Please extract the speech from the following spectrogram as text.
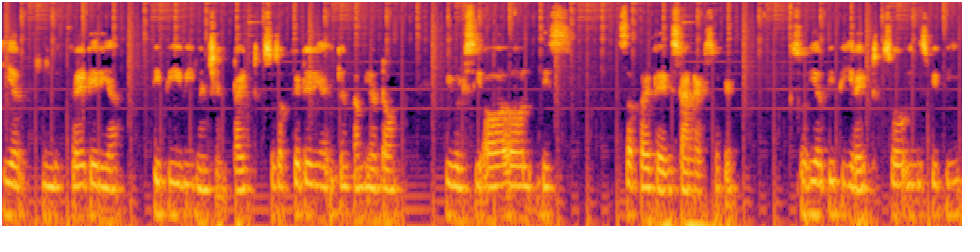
here in the criteria PPE we mentioned, right? So sub criteria you can come here down you will see all these subcriteria standards okay? So here pp right? So in this pp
